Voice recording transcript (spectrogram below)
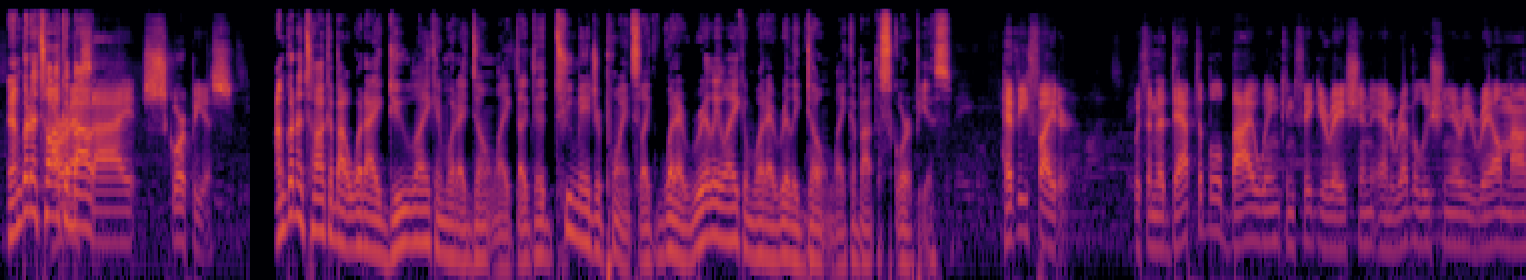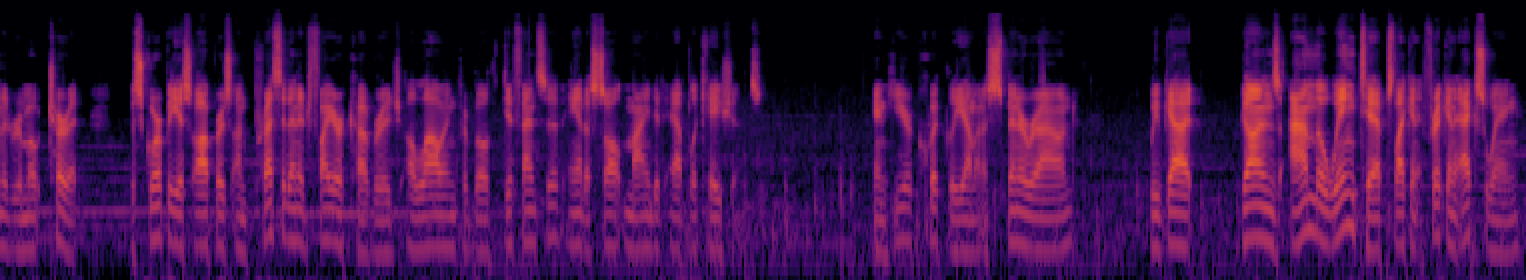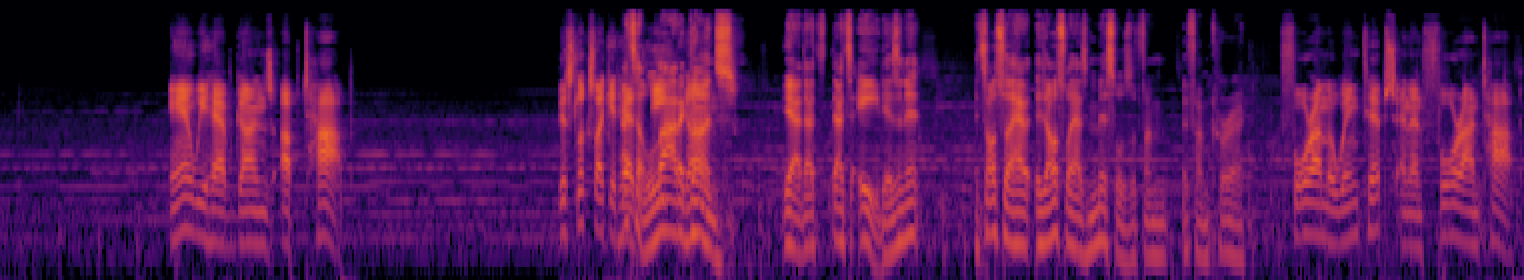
and I'm going to talk RSI about Scorpius. I'm going to talk about what I do like and what I don't like. Like the two major points, like what I really like and what I really don't like about the Scorpius. Heavy fighter. With an adaptable bi-wing configuration and revolutionary rail-mounted remote turret, the Scorpius offers unprecedented fire coverage, allowing for both defensive and assault-minded applications. And here, quickly, I'm going to spin around. We've got guns on the wingtips, like a frickin' X-wing, and we have guns up top. This looks like it has That's a eight lot of guns. guns. Yeah, that's that's 8, isn't it? It's also it also has missiles if I'm if I'm correct. Four on the wingtips and then four on top.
